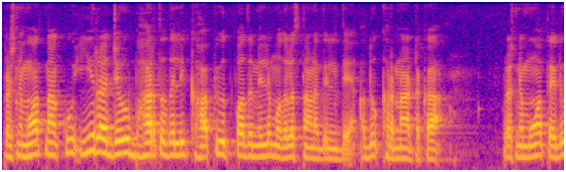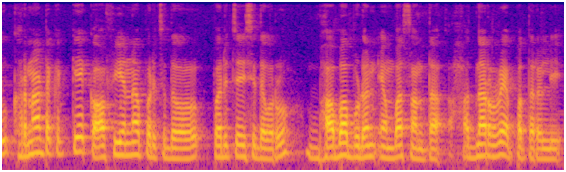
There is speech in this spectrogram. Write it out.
ಪ್ರಶ್ನೆ ಮೂವತ್ತ್ನಾಲ್ಕು, ಈ ರಾಜ್ಯವು ಭಾರತದಲ್ಲಿ ಕಾಫಿ ಉತ್ಪಾದನೆಯಲ್ಲಿ ಮೊದಲ ಸ್ಥಾನದಲ್ಲಿದೆ. ಅದು ಕರ್ನಾಟಕ. ಪ್ರಶ್ನೆ ಮೂವತ್ತೈದು, ಕರ್ನಾಟಕಕ್ಕೆ ಕಾಫಿಯನ್ನು ಪರಿಚಯದವರು ಪರಿಚಯಿಸಿದವರು ಬಾಬಾ ಬುಡನ್ ಎಂಬ ಸಂತ, ಹದಿನಾರರ ಎಪ್ಪತ್ತರಲ್ಲಿ.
